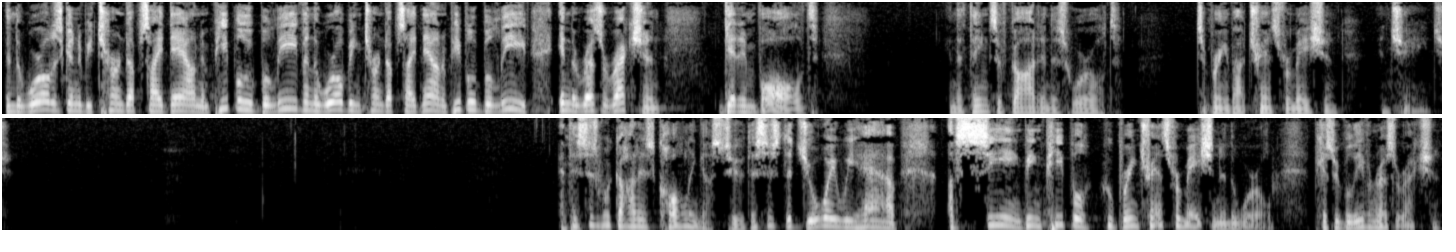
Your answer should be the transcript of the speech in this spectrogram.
then the world is going to be turned upside down. And people who believe in the world being turned upside down and people who believe in the resurrection get involved in the things of God in this world to bring about transformation and change. And this is what God is calling us to. This is the joy we have of seeing, being people who bring transformation in the world because we believe in resurrection.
